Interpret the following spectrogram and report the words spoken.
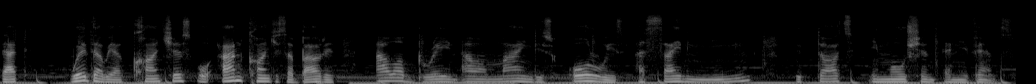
that whether we are conscious or unconscious about it, our brain, our mind is always assigning meaning to thoughts, emotions, and events.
